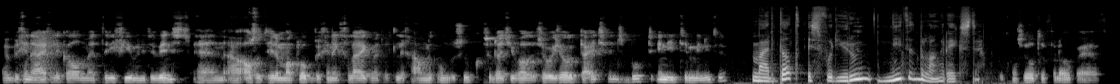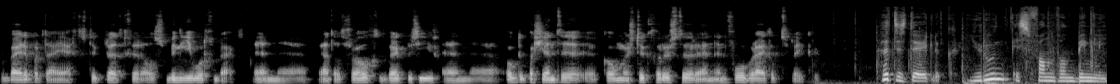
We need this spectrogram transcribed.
We beginnen eigenlijk al met drie, vier minuten winst. En uh, als het helemaal klopt, begin ik gelijk met het lichamelijk onderzoek. Zodat je wel sowieso tijdswinst boekt in die 10 minuten. Maar dat is voor Jeroen niet het belangrijkste. De consulten verlopen voor beide partijen echt een stuk prettiger als Bingley wordt gebruikt. En uh, ja, dat verhoogt het werkplezier. En uh, ook de patiënten komen een stuk geruster en, en voorbereid op het spreken. Het is duidelijk. Jeroen is fan van Bingley.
